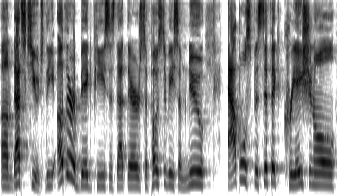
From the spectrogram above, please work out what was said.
Um, that's huge. The other big piece is that there's supposed to be some new Apple specific creational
